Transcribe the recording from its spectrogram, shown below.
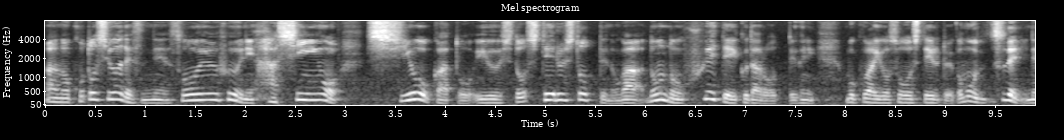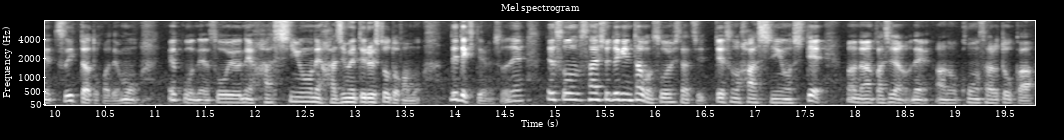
あの、今年はですね、そういうふうに発信をしようかという人、してる人っていうのが、どんどん増えていくだろうっていうふうに僕は予想しているというか、もうすでにね、ツイッターとかでも、結構ね、そういうね、発信をね、始めてる人とかも出てきてるんですよね。で、そう、最終的に多分そういう人たちって、その発信をして、まあ、何かしらのね、あの、コンサルとか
